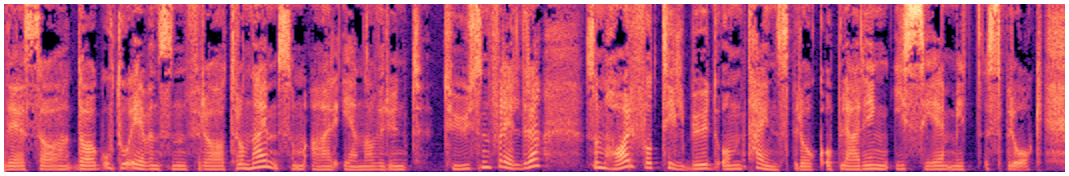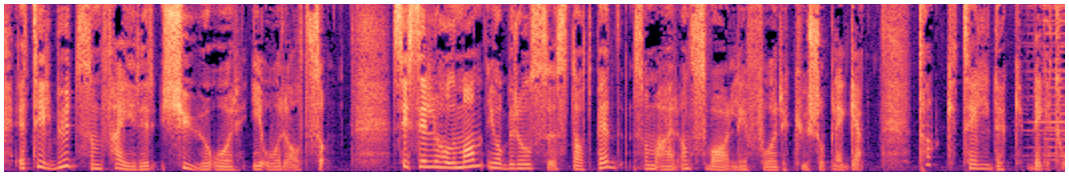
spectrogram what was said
Det sa Dag Otto Evensen fra Trondheim, som er en av rundt 1000 foreldre som har fått tilbud om tegnspråkopplæring i Se mitt språk. Et tilbud som feirer 20 år i år, altså. Sissel Hollemann jobber hos Statped, som er ansvarlig for kursopplegget. Takk til dere begge to.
